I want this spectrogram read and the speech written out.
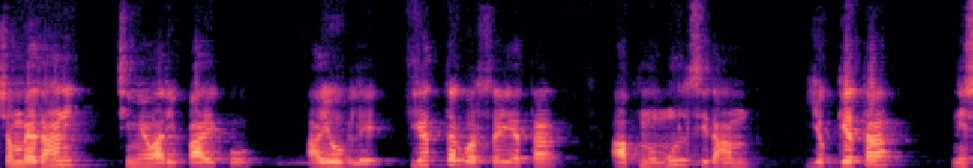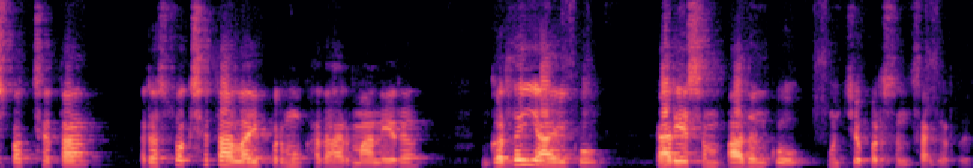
संवैधानिक जिम्मेवारी पाएको आयोगले तिहत्तर वर्ष यता आफ्नो मूल सिद्धान्त, योग्यता, निष्पक्षता र स्वच्छतालाई प्रमुख आधार मानेर गर्दै आएको कार्य सम्पादनको उच्च प्रशंसा गर्दछ।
